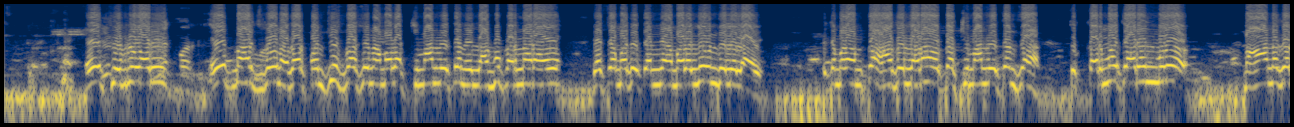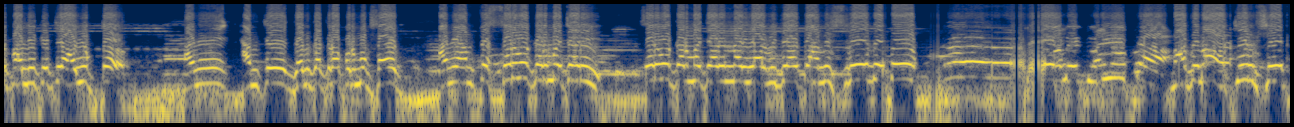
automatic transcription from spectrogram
एक फेब्रुवारी एक मार्च दोन हजार पंचवीसपासून आम्हाला किमान वेतन हे लागू करणार आहे. त्याच्यामध्ये त्यांनी आम्हाला लिहून दिलेलं आहे. त्याच्यामुळे आमचा हा जो लढा होता किमान वेतनचा तो कर्मचाऱ्यांमुळं महानगरपालिकेचे आयुक्त आणि आमचे घनकचरा प्रमुख साहेब आणि आमचे सर्व कर्मचारी सर्व कर्मचाऱ्यांना या विजयाचा आम्ही श्रेय देतो. माझं नाव हकीम शेख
